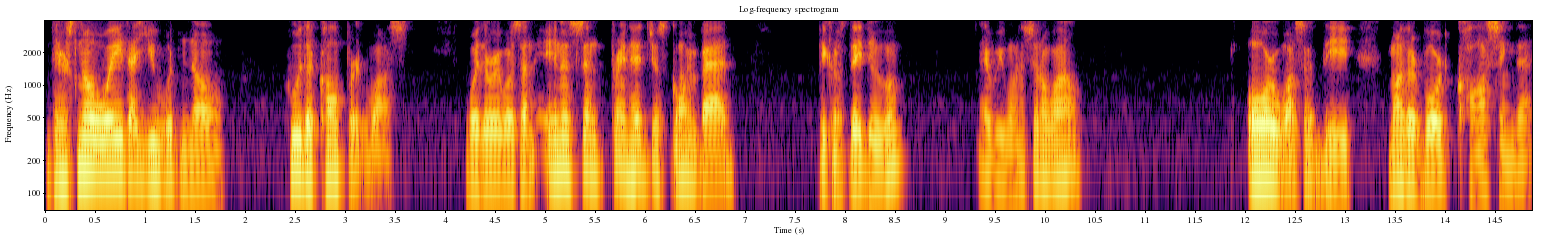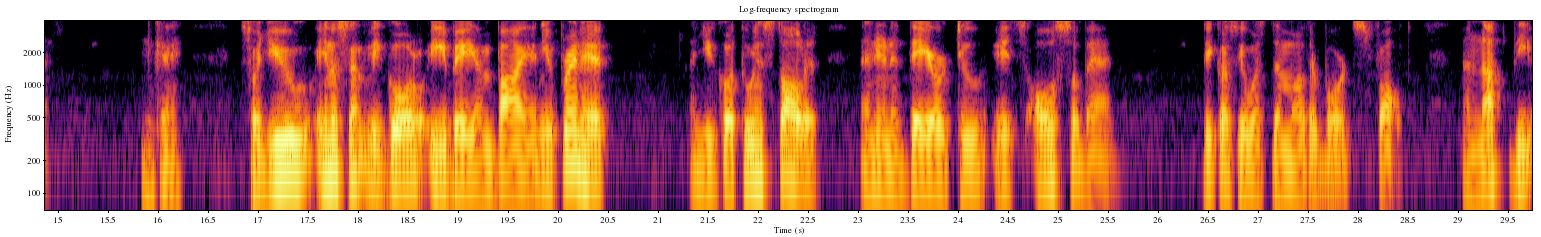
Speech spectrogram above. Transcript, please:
there's no way that you would know who the culprit was, whether it was an innocent printhead just going bad, because they do, every once in a while? Or was it the motherboard causing that? Okay. So you innocently go eBay and buy a new printhead and you go to install it, and in a day or two, it's also bad because it was the motherboard's fault and not the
